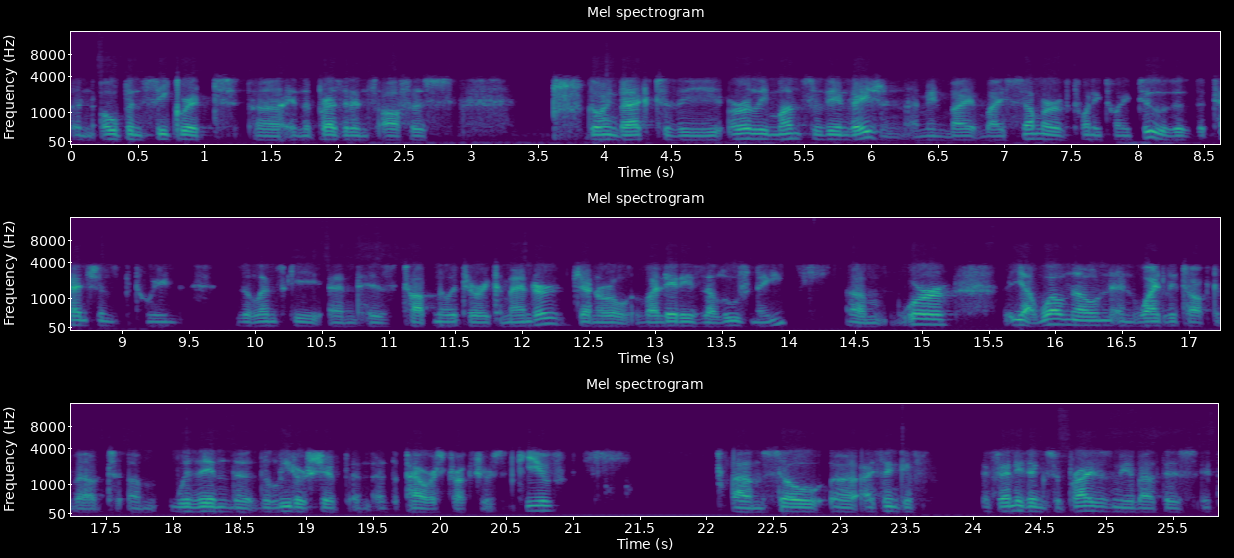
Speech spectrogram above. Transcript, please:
an open secret uh, in the president's office going back to the early months of the invasion. I mean, by by summer of 2022, the, the tensions between Zelensky and his top military commander, General Valery Zaluzhny, um, were, yeah, well known and widely talked about um, within the, the leadership and, and, the power structures in Kiev. Um, so uh, I think if if anything surprises me about this, it's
